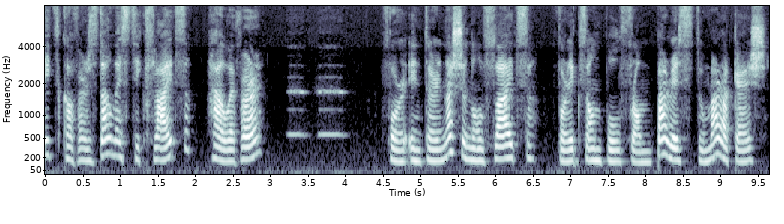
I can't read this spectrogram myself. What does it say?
It covers domestic flights, however, for international flights, for example from Paris to Marrakesh,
